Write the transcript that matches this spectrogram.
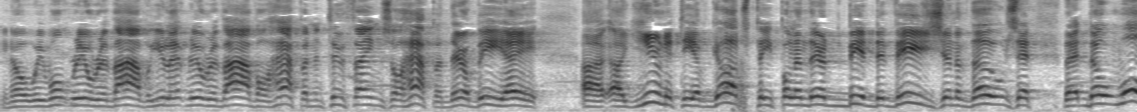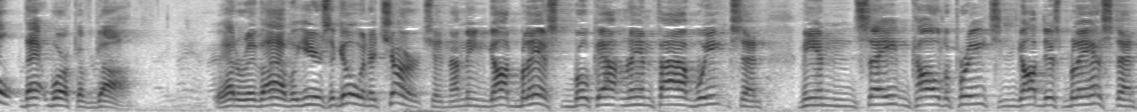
you know, we want real revival. You let real revival happen, and two things will happen. There'll be a, a, a unity of God's people, and there'll be a division of those that, that don't want that work of God. We had a revival years ago in a church, and I mean, God blessed, broke out and ran five weeks, and men saved and called to preach, and God just blessed. And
